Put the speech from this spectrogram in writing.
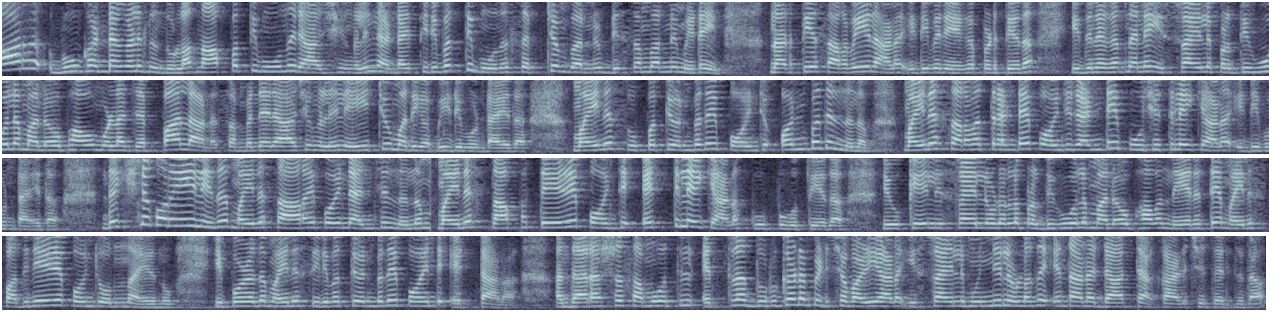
ആറ് ഭൂഖണ്ഡങ്ങളിൽ നിന്നുള്ള നാൽപ്പത്തിമൂന്ന് രാജ്യങ്ങളിൽ രണ്ടായിരത്തി ഇരുപത്തി മൂന്ന് സെപ്റ്റംബറിനും ഡിസംബറിനും ഇടയിൽ നടത്തിയ സർവേയിലാണ് ഇടിവ് രേഖപ്പെടുത്തിയത്. ഇതിനകം തന്നെ ഇസ്രായേലിലെ പ്രതികൂല മനോഭാവമുള്ള ജപ്പാനിലാണ് സമ്പന്ന രാജ്യങ്ങളിൽ ഏറ്റവും അധികം ഇടിവുണ്ടായത്. മൈനസ് മുപ്പത്തി ഒൻപത് പോയിന്റ് ഒൻപതിൽ നിന്നും മൈനസ് അറുപത്തിരണ്ട് പോയിന്റ് രണ്ട് പൂജ്യത്തിലേക്കാണ് ഇടിവുണ്ടായത്. ദക്ഷിണ കൊറിയയിൽ ഇത് മൈനസ് ആറ് പോയിന്റ് അഞ്ചിൽ നിന്നും മൈനസ് നാൽപ്പത്തേഴ് പോയിന്റ് എട്ടിലേക്കാണ് കൂപ്പുകുത്തിയത്. യു കെയിൽ ഇസ്രായേലിനോടുള്ള പ്രതികൂല മനോഭാവം നേരത്തെ മൈനസ് പതിനേഴ് പോയിന്റ് ഒന്നായിരുന്നു. ഇപ്പോഴത് മൈനസ് ഇരുപത്തി ഒൻപത് പോയിന്റ് എട്ടാണ്. അന്താരാഷ്ട്ര സമൂഹത്തിൽ എത്ര ദുർഘടം പിടിച്ച വഴിയാണ് ഇസ്രായേൽ മുന്നിലുള്ളത് എന്നാണ് ഡാറ്റ കാണിച്ചു തരുന്നത്.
